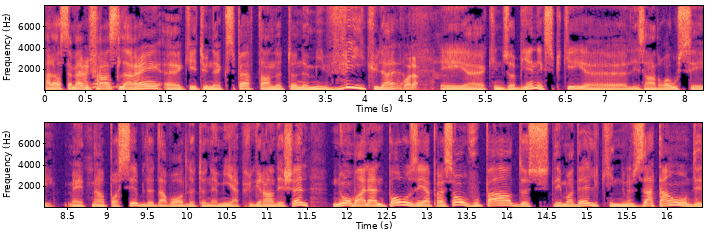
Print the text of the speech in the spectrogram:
Alors, c'est Marie-France Lorrain, euh, qui est une experte en autonomie véhiculaire. Voilà. Et euh, qui nous a bien expliqué euh, les endroits où c'est maintenant possible d'avoir de l'autonomie à plus grande échelle. Nous, on va aller à une pause et après ça, on vous parle de, des modèles qui nous attendent, des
